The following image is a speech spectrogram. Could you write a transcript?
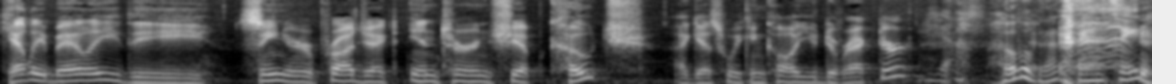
Kelly Bailey, the senior project internship coach. I guess we can call you director. Yeah. Oh, that's fancy.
